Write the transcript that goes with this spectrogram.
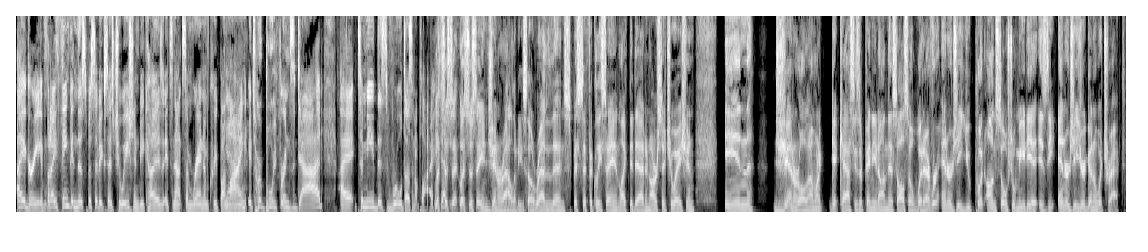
I agree, but I think in this specific situation, because it's not some random creep online, it's her boyfriend's dad. I, to me, this rule doesn't apply. Let's just say, let's just say in generalities though, rather than specifically saying like the dad in our situation. In general, and I want to get Cassie's opinion on this also. Whatever energy you put on social media is the energy you're going to attract.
